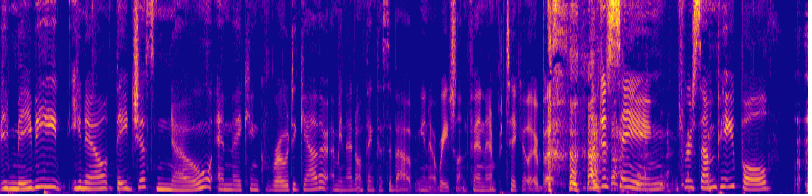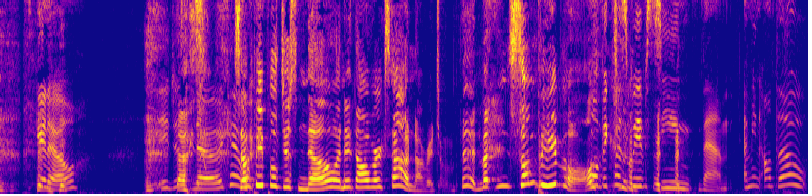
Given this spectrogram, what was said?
maybe you know they just know and they can grow together. I mean, I don't think this about you know Rachel and Finn in particular, but I'm just saying for some people, you know. They just know it can some work. people just know, and it all works out. Not Rachel and Finn, but some people. Well, because we've seen them. I mean, although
